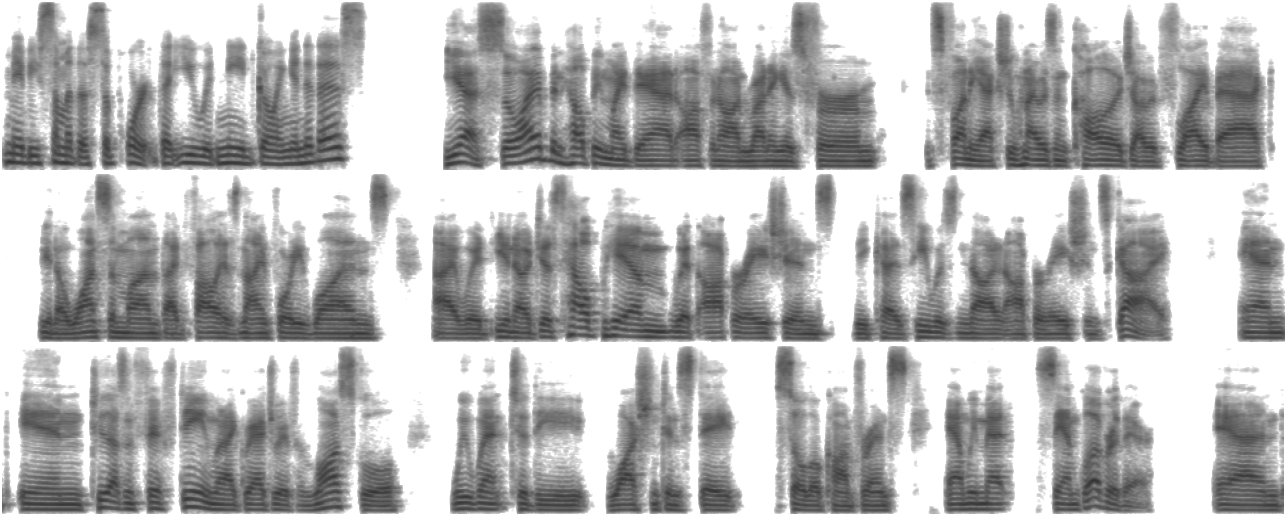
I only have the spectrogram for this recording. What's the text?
maybe some of the support that you would need going into this? Yes. So I have been helping my dad off and on running his firm. It's funny, actually, when I was in college, I would fly back, you know, once a month. I'd follow his 941s. I would, you know, just help him with operations because he was not an operations guy. And in 2015, when I graduated from law school, we went to the Washington State Solo Conference and we met Sam Glover there. And,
